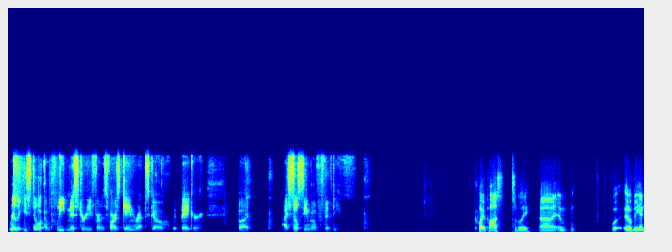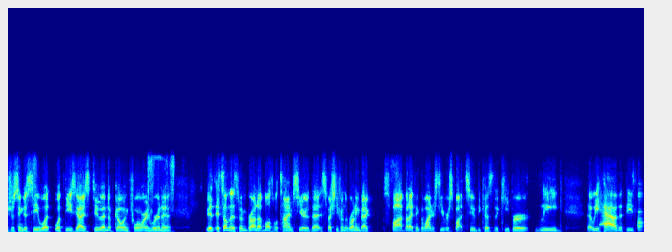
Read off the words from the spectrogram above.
really he's still a complete mystery from as far as game reps go with Baker. But I still see him going for 50. Quite possibly. Uh, and it'll be interesting to see what what these guys do end up going for. And we're gonna. It, it's something that's been brought up multiple times here that, especially from the running back spot, but I think the wide receiver spot too, because of the keeper league that we have, that these are,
